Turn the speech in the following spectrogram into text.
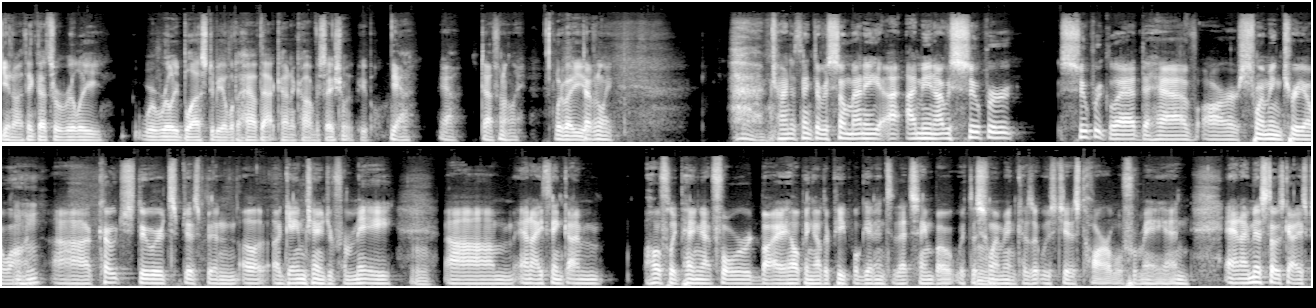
you know, I think that's a really we're really blessed to be able to have that kind of conversation with people. yeah, yeah, definitely. What about you? Definitely. I'm trying to think. There was so many. I, I mean, I was super, super glad to have our swimming trio on. Mm-hmm. Uh, Coach Stewart's just been a, a game changer for me, Mm. um, and I think I'm hopefully paying that forward by helping other people get into that same boat with the Mm. swimming because it was just horrible for me. And and I miss those guys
